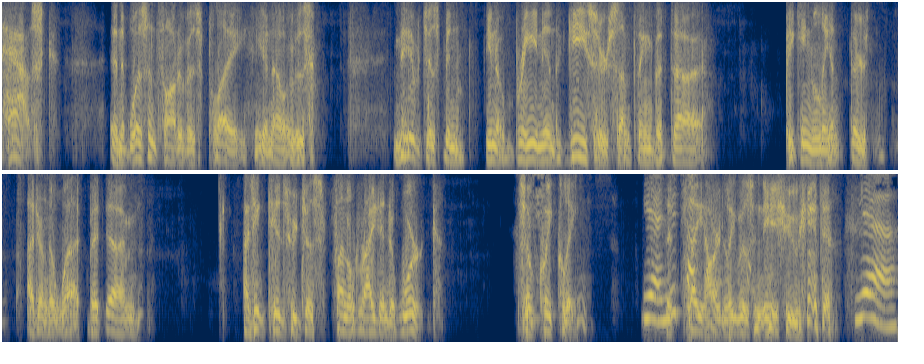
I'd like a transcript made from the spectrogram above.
task, and it wasn't thought of as play. You know, it was may have just been, you know, bringing in the geese or something, but uh, picking lint. There's, I don't know what, but um, I think kids were just funneled right into work so quickly. Yeah, and you talked, play hardly was an issue. Yeah.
